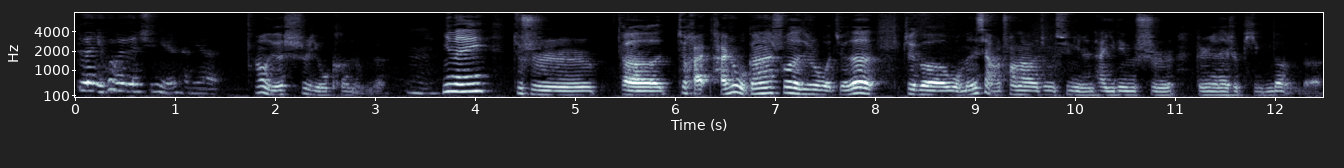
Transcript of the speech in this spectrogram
对，你会不会跟虚拟人谈恋爱？那我觉得是有可能的，嗯，因为就是呃，就还还是我刚才说的，就是我觉得这个我们想要创造的这个虚拟人，他一定是跟人类是平等的。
